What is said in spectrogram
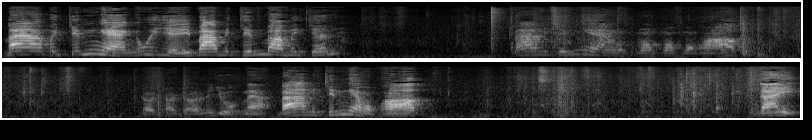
39 ngàn quý vị 39 39 39 ngàn một, một, một, một hộp. Trời trời trời nó ruột nè. 39 ngàn một hộp. Đây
